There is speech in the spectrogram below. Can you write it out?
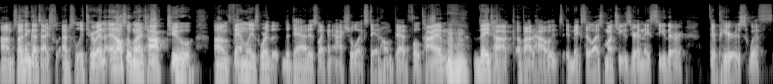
Um, so I think that's actually absolutely true. And and also when I talk to um, families where the, the dad is like an actual like stay at home dad full time, mm-hmm. they talk about how it, it makes their lives much easier and they see their their peers with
